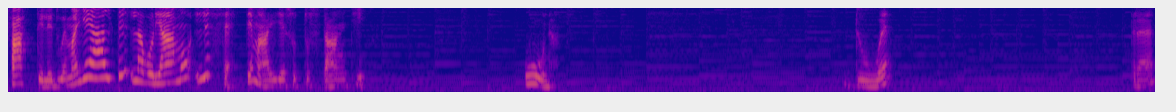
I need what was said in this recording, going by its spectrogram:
Fatte le due maglie alte, lavoriamo le sette maglie sottostanti. Una, due, tre,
